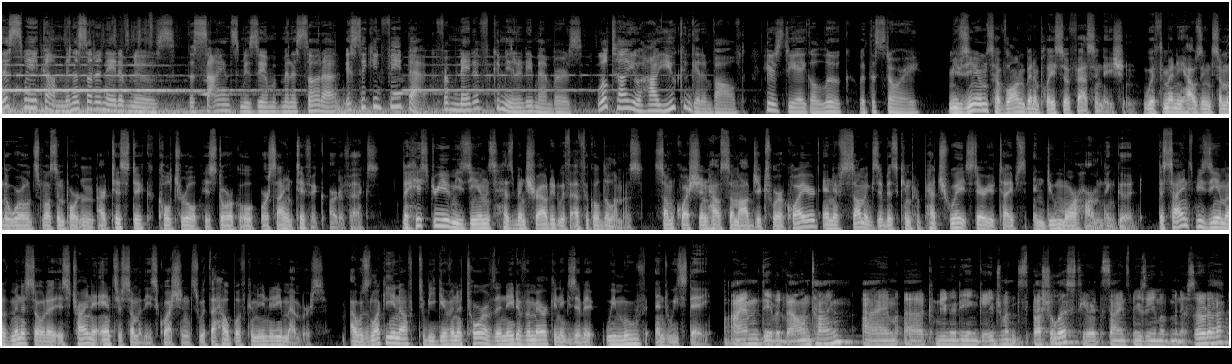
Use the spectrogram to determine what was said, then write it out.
This week on Minnesota Native News, the Science Museum of Minnesota is seeking feedback from Native community members. We'll tell you how you can get involved. Here's Diego Luke with the story. Museums have long been a place of fascination, with many housing some of the world's most important artistic, cultural, historical, or scientific artifacts. The history of museums has been shrouded with ethical dilemmas. Some question how some objects were acquired, and if some exhibits can perpetuate stereotypes and do more harm than good. The Science Museum of Minnesota is trying to answer some of these questions with the help of community members. I was lucky enough to be given a tour of the Native American exhibit, We Move and We Stay. I'm David Valentine. I'm a community engagement specialist here at the Science Museum of Minnesota.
